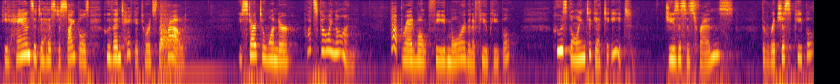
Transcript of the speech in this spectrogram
He hands it to his disciples, who then take it towards the crowd. You start to wonder what's going on? That bread won't feed more than a few people. Who's going to get to eat? Jesus' friends? The richest people?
